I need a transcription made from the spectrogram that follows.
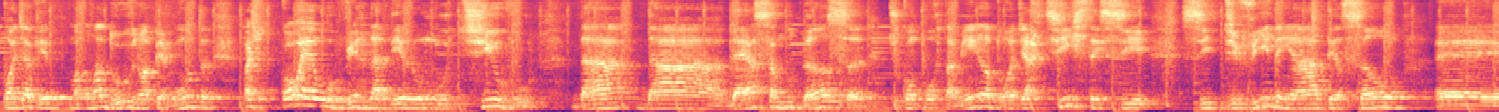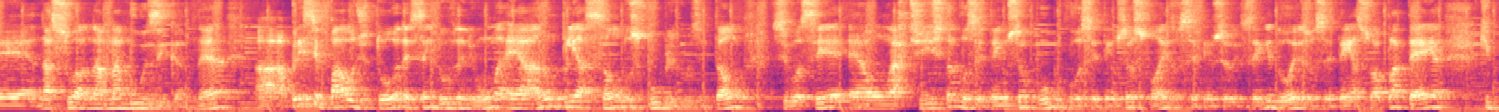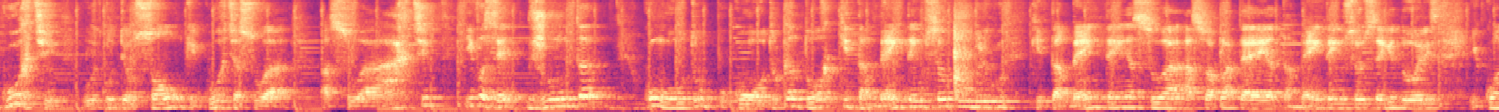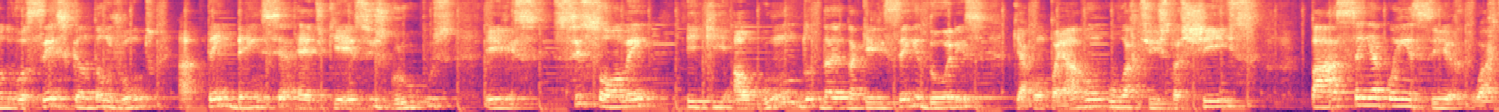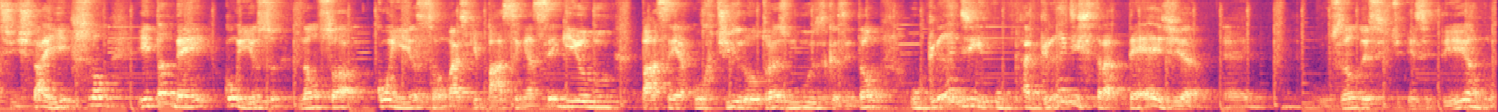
pode haver uma, uma dúvida, uma pergunta, mas qual é o verdadeiro motivo da, da, dessa mudança de comportamento, onde artistas se, se dividem a atenção é, na sua na, na música, né? A, a, principal de todas, sem dúvida nenhuma, é a ampliação dos públicos. Então, se você é um artista, você tem o seu público, você tem os seus fãs, você tem os seus seguidores, você tem a sua plateia que curte o, o teu som, que curte a sua a sua arte e você junta com outro, com outro cantor que também tem o seu público, que também tem a sua, a sua plateia, também tem os seus seguidores. E quando vocês cantam junto, a tendência é de que esses grupos eles se somem e que algum do, da, daqueles seguidores que acompanhavam o artista X passem a conhecer o artista Y e também com isso não só conheçam, mas que passem a segui-lo, passem a curtir outras músicas. Então, o grande, a grande estratégia, é, usando esse, esse termo,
